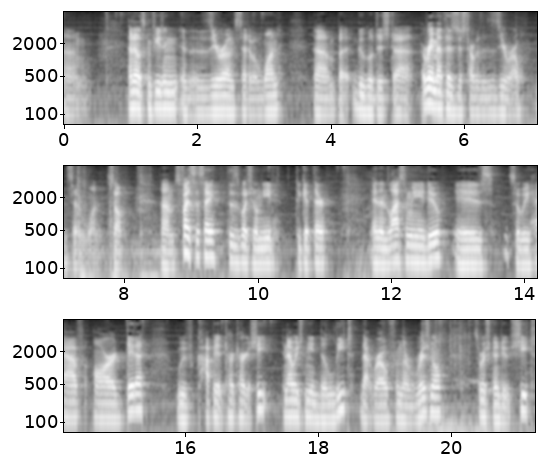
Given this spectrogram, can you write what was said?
Um, I know it's confusing, uh, zero instead of a one, um, but Google just uh, array methods just start with a zero instead of one. So um, suffice to say, this is what you'll need to get there. And then the last thing we need to do is so we have our data, we've copied it to our target sheet, and now we just need to delete that row from the original. So we're just going to do sheet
